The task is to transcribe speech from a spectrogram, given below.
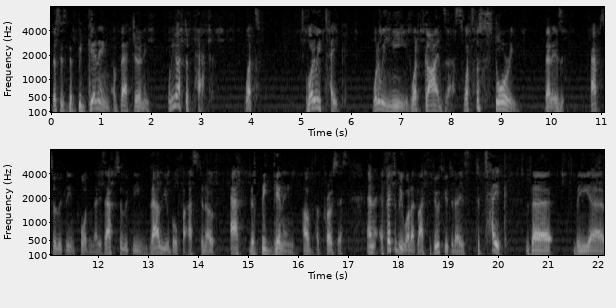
This is the beginning of that journey. What do you have to pack? What, what do we take? What do we need? What guides us? What's the story that is absolutely important, that is absolutely valuable for us to know at the beginning of a process? And effectively what I'd like to do with you today is to take the the uh,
